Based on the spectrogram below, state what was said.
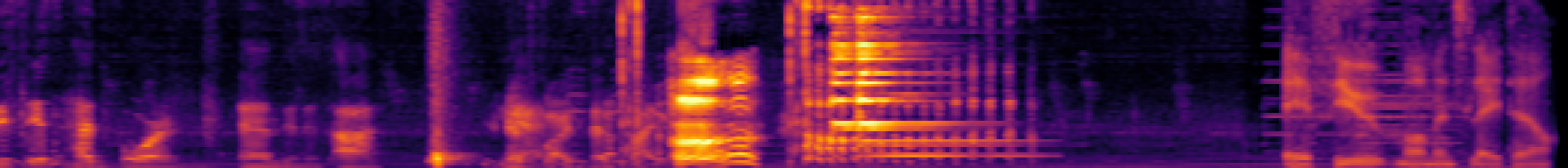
This is head four, and this is uh yeah, five. Head five. A few moments later.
